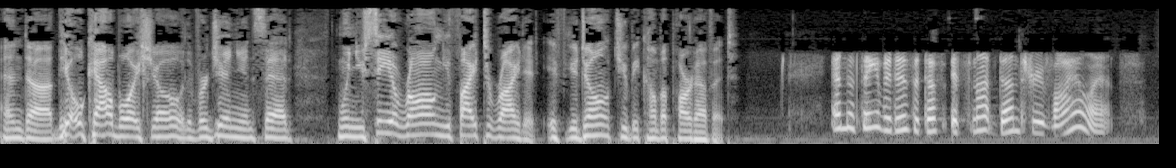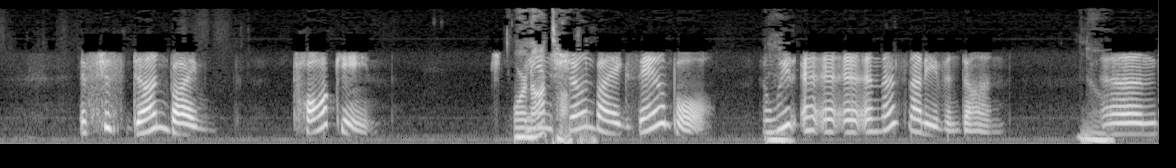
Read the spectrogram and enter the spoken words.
And uh, the old cowboy show, the Virginian said, when you see a wrong, you fight to right it. If you don't, you become a part of it. And the thing of it is, it does. It's not done through violence. It's just done by talking, Or being not talking. shown by example, and we and, and, and that's not even done. no. And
